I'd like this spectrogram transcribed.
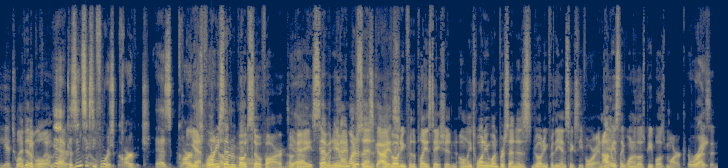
He had 12 I did a people poll on on Yeah, because N64 is garbage. It has garbage. yeah, lineup. 47 votes so oh, far. Okay, And- seventy-nine and one of those percent are voting for the PlayStation. Only twenty-one percent is voting for the N64, and obviously one of those people is Mark. Right. Listen,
